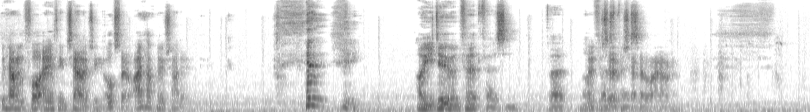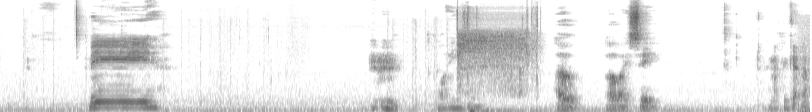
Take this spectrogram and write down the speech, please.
we haven't fought anything challenging. Also, I have no shadow. okay. oh, you do in third person, but not Don't first deserve a shadow. I own. Me. What are you doing? Oh, oh, I see. And I can get that.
